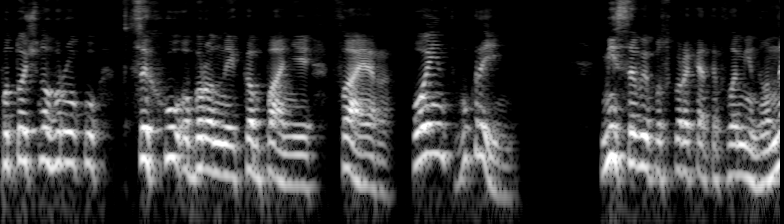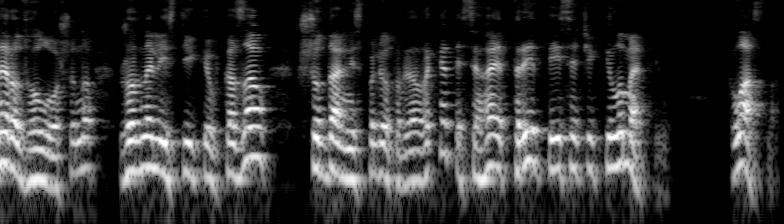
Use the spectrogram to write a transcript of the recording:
поточного року в цеху оборонної компанії Firepoint в Україні. Місце випуску ракети Фламінго не розголошено. Журналіст тільки вказав, що дальність польоту ракети сягає 3000 кілометрів. Класно!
